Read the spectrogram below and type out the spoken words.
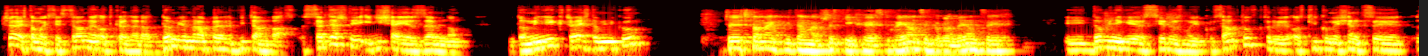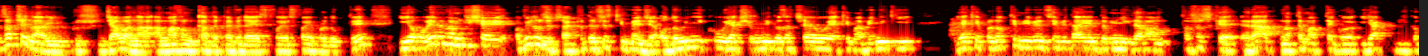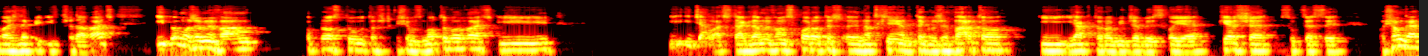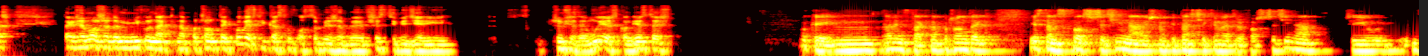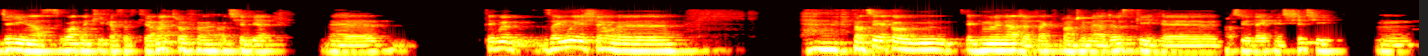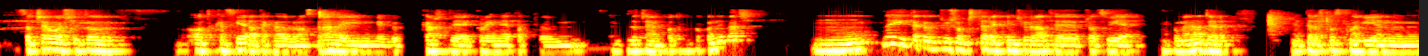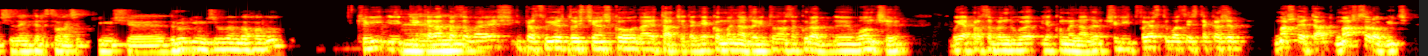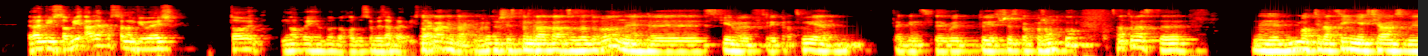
Cześć, Tomek z tej strony, od kelnera Domion Witam Was serdecznie i dzisiaj jest ze mną Dominik. Cześć Dominiku. Cześć Tomek, witam wszystkich słuchających, oglądających. I Dominik jest jednym z moich kursantów, który od kilku miesięcy zaczyna i już działa na Amazon KDP, wydaje swoje, swoje produkty. I opowiemy Wam dzisiaj o wielu rzeczach. Przede wszystkim będzie o Dominiku, jak się u niego zaczęło, jakie ma wyniki, jakie produkty mniej więcej wydaje. Dominik da Wam troszeczkę rad na temat tego, jak publikować lepiej i sprzedawać i pomożemy Wam po prostu troszeczkę się zmotywować i, i, i działać. Tak? Damy Wam sporo też e, natchnienia do tego, że warto i jak to robić, żeby swoje pierwsze sukcesy osiągać. Także może Dominiku na, na początek powiedz kilka słów o sobie, żeby wszyscy wiedzieli, czym się zajmujesz, skąd jesteś. Okej, okay, mm, a więc tak, na początek jestem spod Szczecina, mieszkam 15 km od Szczecina, czyli dzieli nas ładne kilkaset kilometrów e, od siebie. E, jakby zajmuję się, e, pracuję jako jakby menadżer tak, w branży menedżerskiej, pracuję dla jednej z sieci. Mm, zaczęło się to od kasjera tak na dobrą sprawę i jakby każdy kolejny etap zacząłem pokonywać. Mm, no i tak już od 4-5 lat e, pracuję jako menadżer. Teraz postanowiłem się zainteresować jakimś e, drugim źródłem dochodu. Czyli kilka lat e, pracowałeś i pracujesz dość ciężko na etacie, tak jako menadżer i to nas akurat łączy, bo ja pracowałem długo jako menadżer, czyli twoja sytuacja jest taka, że masz etat, masz co robić, radzisz sobie, ale postanowiłeś to nowe źródło dochodu sobie zapewnić. Tak? Dokładnie tak. Wręcz jestem bardzo zadowolony z firmy, w której pracuję. Tak więc jakby tu jest wszystko w porządku. Natomiast e, e, motywacyjnie chciałem sobie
